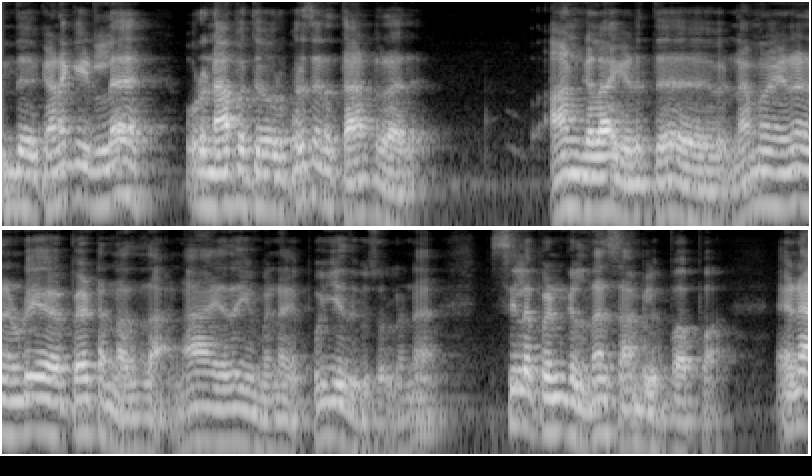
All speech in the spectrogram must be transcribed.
இந்த கணக்கீட்டில் ஒரு நாற்பத்தி ஒரு பர்சன்ட் தாண்டுறாரு. ஆண்களாக எடுத்து நம்ம என்ன என்னுடைய பேட்டன் அதுதான். நான் எதையும் என்ன பொய் எதுக்கு சொல்லணும்னா சில பெண்கள் தான் சாம்பிளுக்கு பார்ப்போம். ஏன்னா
